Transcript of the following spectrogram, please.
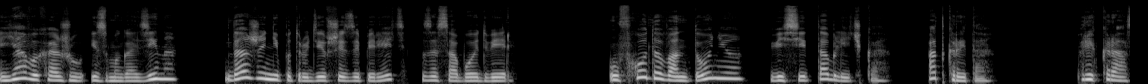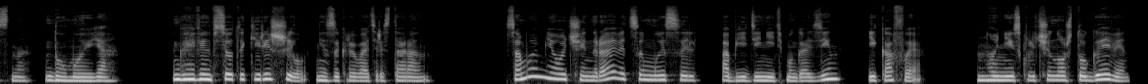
Я выхожу из магазина, даже не потрудившись запереть за собой дверь. У входа в Антонио висит табличка. Открыто. Прекрасно, думаю я. Гэвин все таки решил не закрывать ресторан. Самой мне очень нравится мысль объединить магазин и кафе. Но не исключено, что Гэвин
